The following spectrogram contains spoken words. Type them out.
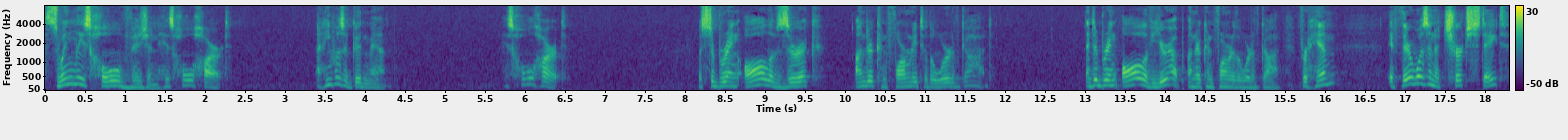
Zwingli's whole vision, his whole heart, and he was a good man his whole heart was to bring all of Zurich under conformity to the Word of God and to bring all of Europe under conformity to the Word of God. For him, if there wasn't a church state,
